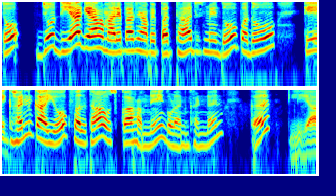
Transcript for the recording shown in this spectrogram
तो जो दिया गया हमारे पास यहाँ पे पद था, जिसमें दो पदों के घन का योगफल था उसका हमने गुणनखंडन कर लिया।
